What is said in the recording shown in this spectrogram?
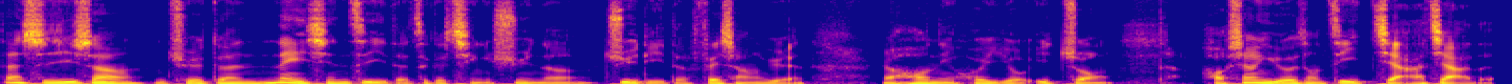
但实际上你却跟内心自己的这个情绪呢距离的非常远。然后你会有一种好像有一种自己假假的，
